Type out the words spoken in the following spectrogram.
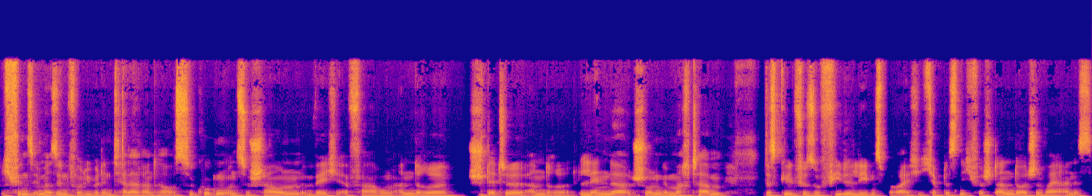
Ich finde es immer sinnvoll, über den Tellerrand rauszugucken und zu schauen, welche Erfahrungen andere Städte, andere Länder schon gemacht haben. Das gilt für so viele Lebensbereiche. Ich habe das nicht verstanden. Deutschland war ja eines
